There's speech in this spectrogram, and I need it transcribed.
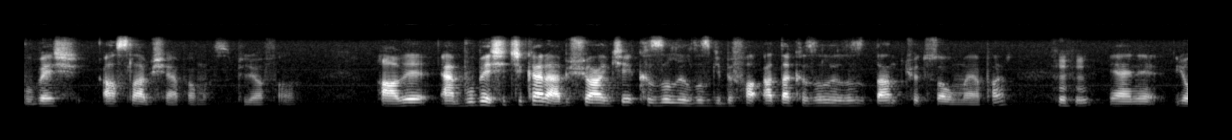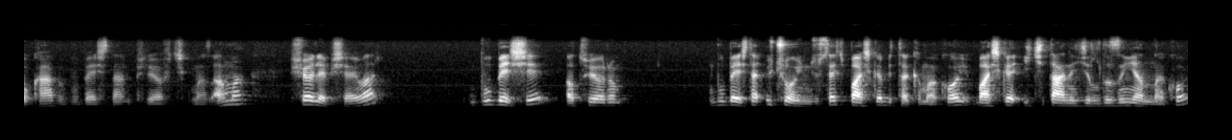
Bu 5 asla bir şey yapamaz. Playoff falan. Abi Yani bu 5'i çıkar abi şu anki Kızıl Yıldız gibi fa- hatta Kızıl Yıldız'dan kötü savunma yapar. hı hı. Yani yok abi bu 5'ten playoff çıkmaz. Ama şöyle bir şey var. Bu 5'i atıyorum bu 5'ten 3 oyuncu seç başka bir takıma koy. Başka 2 tane yıldızın yanına koy.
